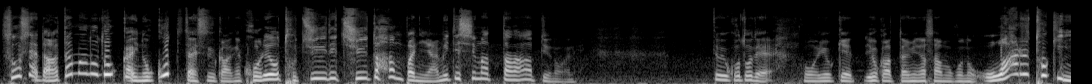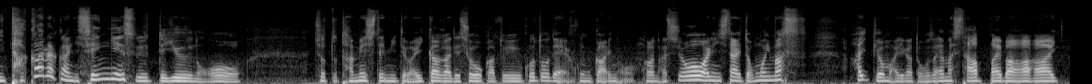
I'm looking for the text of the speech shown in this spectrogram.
そうしないと頭のどっかに残ってたりするからね、これを途中で中途半端にやめてしまったなっていうのがね。ということで、こうよけ、よかったら皆さんもこの終わる時に高らかに宣言するっていうのを、ちょっと試してみてはいかがでしょうかということで、今回のお話を終わりにしたいと思います。はい、今日もありがとうございました。バイバーイ。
